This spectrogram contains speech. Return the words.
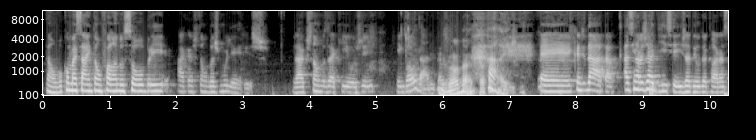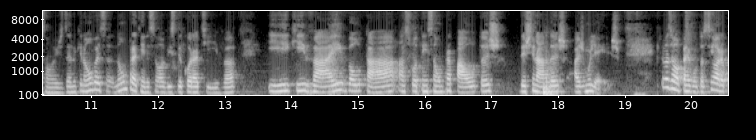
Então, vou começar então falando sobre a questão das mulheres. Já que estamos aqui hoje Igualdade. Tá Igualdade, exatamente. é, candidata, a senhora já disse aí, já deu declarações dizendo que não, vai ser, não pretende ser uma vice decorativa e que vai voltar a sua atenção para pautas destinadas às mulheres. Queria fazer uma pergunta, senhora,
